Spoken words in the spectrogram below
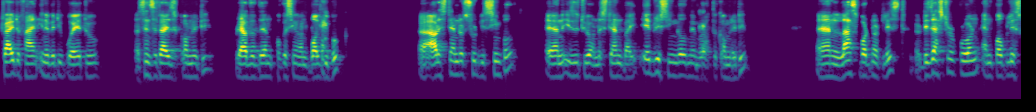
try to find innovative way to uh, sensitize community rather than focusing on bulky Okay. book. Uh, Our standards should be simple and easy to understand by every single member of the community. And last but not least, disaster prone and populous,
